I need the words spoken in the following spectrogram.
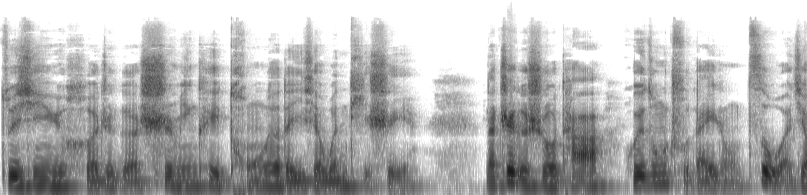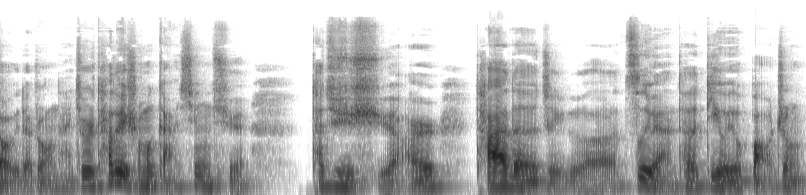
醉心于和这个市民可以同乐的一些文体事业。那这个时候，他徽宗处在一种自我教育的状态，就是他对什么感兴趣。他就去学，而他的这个资源，他的地位有保证，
